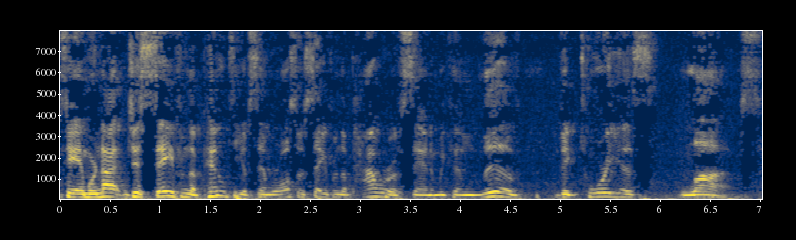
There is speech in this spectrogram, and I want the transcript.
See, and we're not just saved from the penalty of sin, we're also saved from the power of sin, and we can live victorious lives.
